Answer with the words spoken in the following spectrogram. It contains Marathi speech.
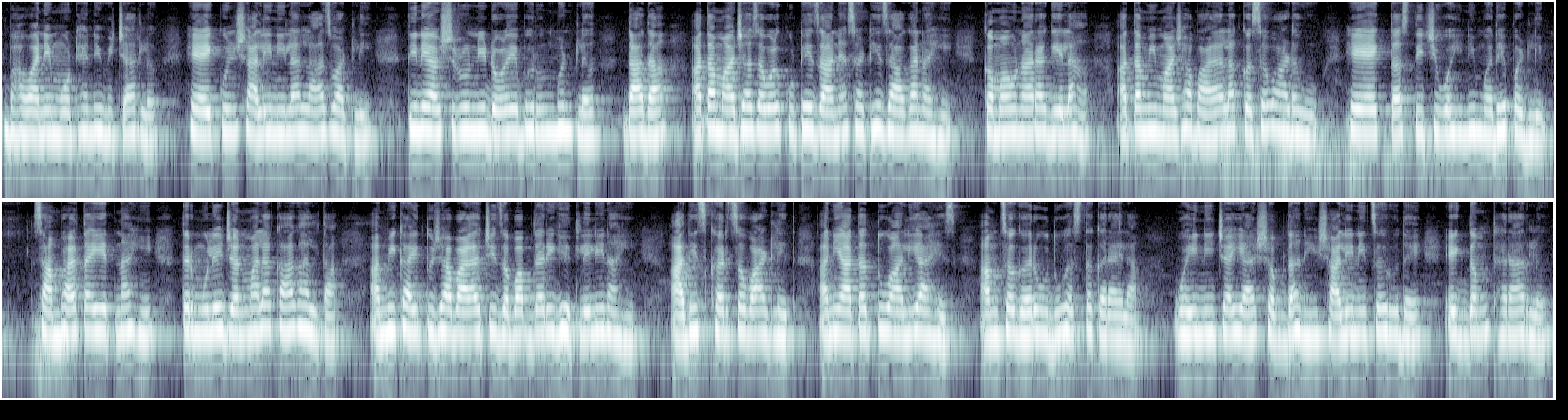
भावाने मोठ्याने विचारलं. हे ऐकून शालिनीला लाज वाटली. तिने अश्रूंनी डोळे भरून म्हटलं दादा आता माझ्याजवळ कुठे जाण्यासाठी जागा नाही. कमावणारा गेला. आता मी माझ्या बाळाला कसं वाढवू हे ऐकताच तिची वहिनी मध्ये पडली. सांभाळता येत नाही. तर मुले जन्माला का घालता? आम्ही काही तुझ्या बाळाची जबाबदारी घेतलेली नाही. आधीच खर्च वाढलेत आणि आता तू आली आहेस. आमचं घर उद्ध्वस्त करायला वहिनीच्या या शब्दाने शालिनीचं हृदय एकदम थरारलं.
